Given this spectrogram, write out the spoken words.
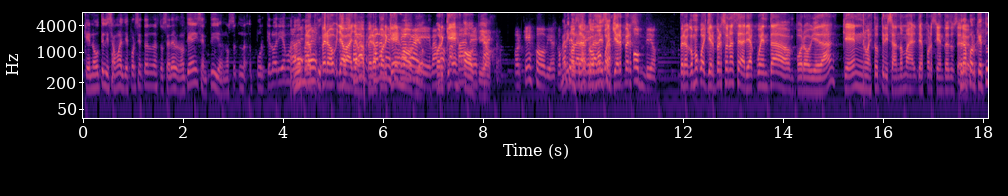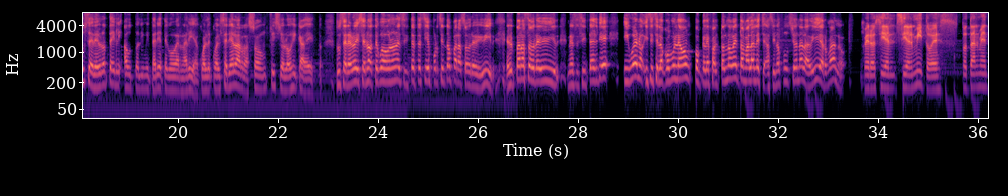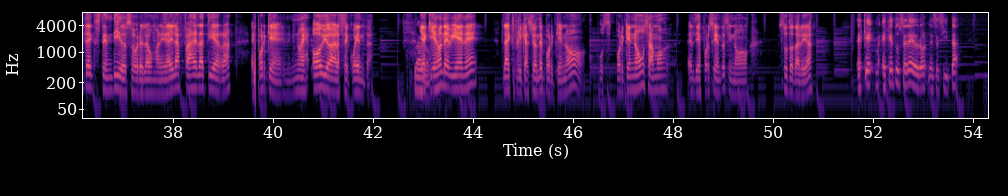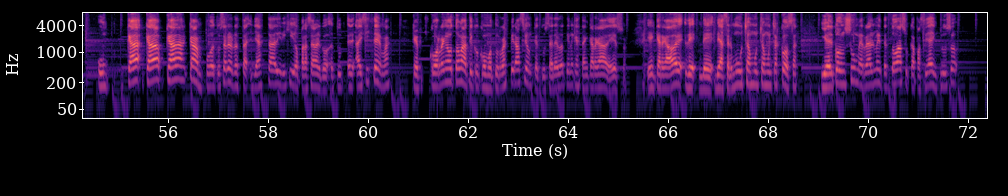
que no utilizamos el 10% de nuestro cerebro, no tiene ni sentido. No, sé- no- ¿Por qué lo haríamos? Ver, que- Pero ya va, ya va. Pero ¿por qué es obvio? ¿Por qué es obvio? Exacto. ¿Por qué es obvio? ¿Cómo Marico, te O sea, como cualquier persona... obvio? Pero como cualquier persona se daría cuenta por obviedad que no está utilizando más el 10% de su cerebro. Pero ¿por qué tu cerebro te li- autolimitaría, te gobernaría? ¿Cuál, ¿Cuál sería la razón fisiológica de esto? Tu cerebro dice, no, este huevo no necesita este 100% para sobrevivir. Él para sobrevivir necesita el 10 y bueno, y si se lo come un león porque le faltó el 90, mala leche. Así no funciona la vida, hermano. Pero si el, si el mito es totalmente extendido sobre la humanidad y la faz de la Tierra, es porque no es obvio darse cuenta. Y aquí es donde viene la explicación de por qué no, por qué no usamos el 10%, sino su totalidad. Es que, es que tu cerebro necesita un... Cada, cada, cada campo de tu cerebro está, ya está dirigido para hacer algo. Tú- eh, hay sistemas que corren automático como tu respiración, que tu cerebro tiene que estar encargada de eso. Y encargado de, de- de- de hacer muchas, muchas, muchas cosas. Y él consume realmente toda su capacidad, incluso...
